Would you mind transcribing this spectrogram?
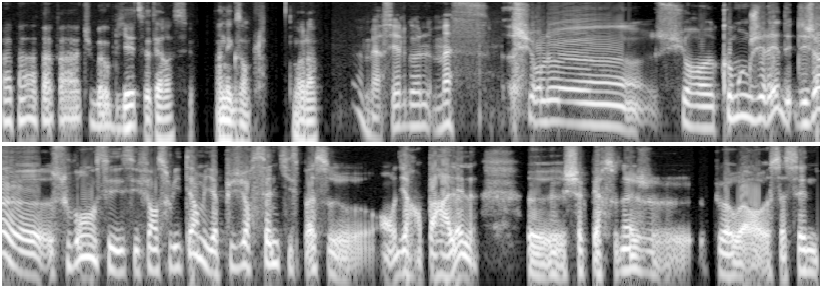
papa, papa, tu m'as oublié, etc. C'est un exemple. Voilà. Merci Algol. Mass. Sur le sur euh, comment gérer, déjà euh, souvent c'est fait en solitaire, mais il y a plusieurs scènes qui se passent, euh, on va dire en parallèle. chaque personnage peut avoir sa scène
